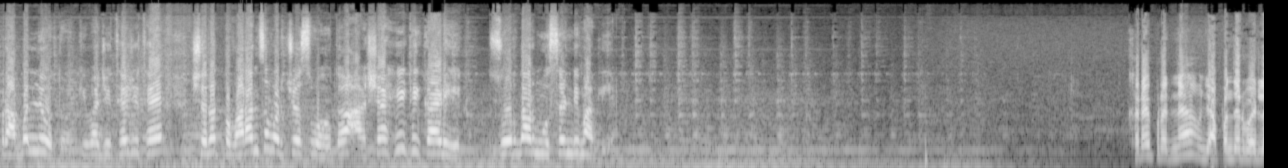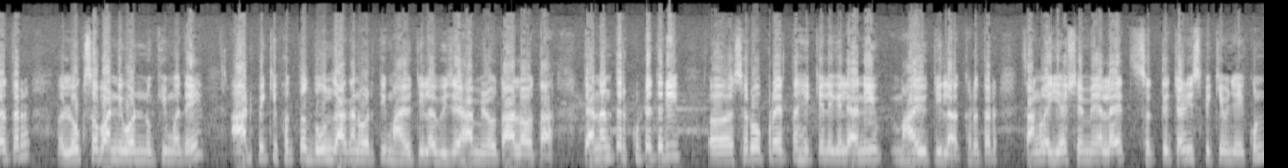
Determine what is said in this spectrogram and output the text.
प्राबल्य होतं किंवा जिथे जिथे शरद पवारांचं वर्चस्व होतं अशाही ठिकाणी जोरदार मुसंडी मारली आहे. खरं प्रज्ञा म्हणजे आपण जर बघितलं तर लोकसभा निवडणुकीमध्ये आठपैकी फक्त दोन जागांवरती महायुतीला विजय हा मिळवता आला होता. त्यानंतर कुठेतरी सर्व प्रयत्न हे केले गेले आणि महायुतीला खरं तर चांगलं यश हे मिळालं आहे सत्तेचाळीसपैकी म्हणजे एकूण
